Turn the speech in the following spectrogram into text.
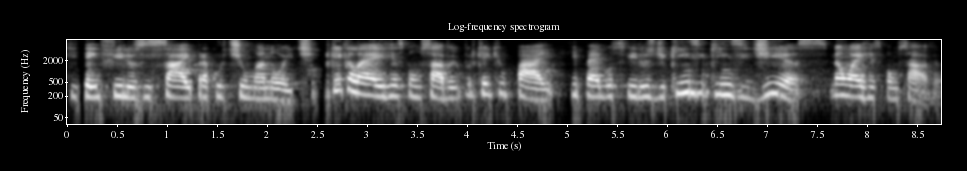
que tem filhos e sai para curtir uma noite? Por que, que ela é irresponsável? E por que, que o pai que pega os filhos de 15 em 15 dias não é irresponsável?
